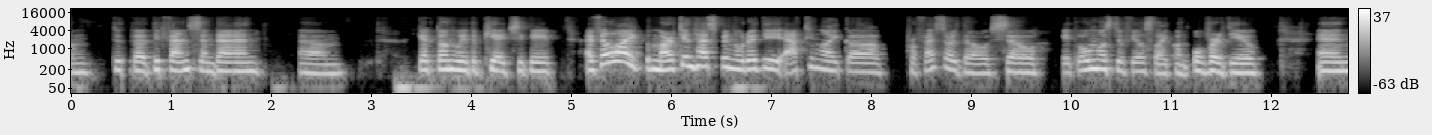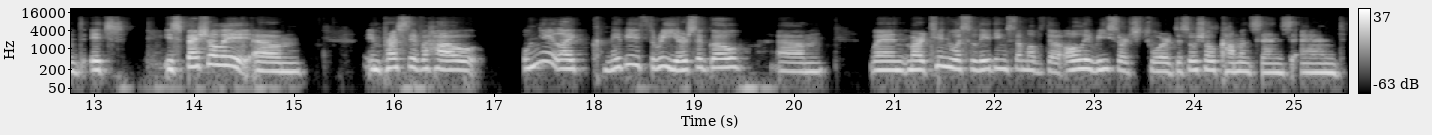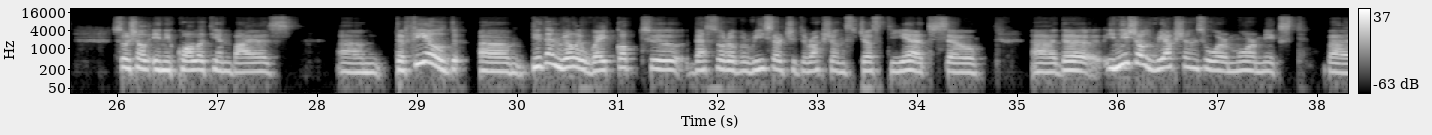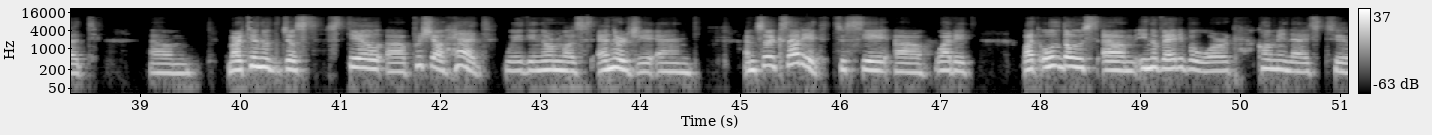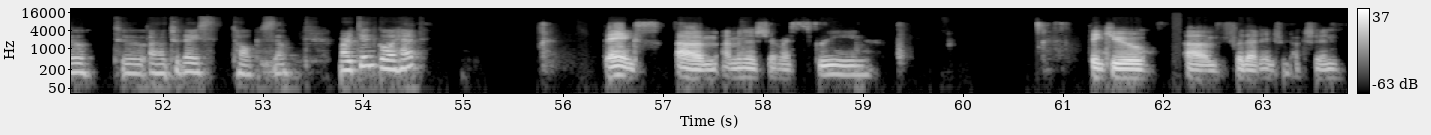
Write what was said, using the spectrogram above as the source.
um, to the defense and then um, get done with the PhD. I feel like Maarten has been already acting like a professor though, so it almost feels like an overdue. And it's especially um, impressive how only like maybe three years ago, um, when Maarten was leading some of the early research toward the social common sense and social inequality and bias, um, the field um, didn't really wake up to that sort of research directions just yet. So uh, the initial reactions were more mixed, but um, Maarten would just still uh, push ahead with enormous energy. And I'm so excited to see uh, what it, what all those um, innovative work culminates to, to uh, today's talk. So Maarten, go ahead. Thanks. Um, I'm going to share my screen. Thank you um, for that introduction.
